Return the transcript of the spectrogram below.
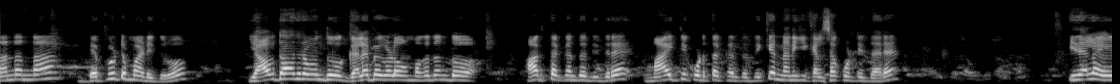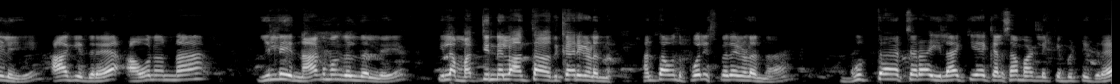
ನನ್ನನ್ನ ಡೆಪ್ಯೂಟ್ ಮಾಡಿದ್ರು. ಯಾವುದಾದ್ರೂ ಒಂದು ಗಲಭೆಗಳು, ಮಗದೊಂದು ಆಗ್ತಕ್ಕಂಥದ್ದಿದ್ರೆ ಮಾಹಿತಿ ಕೊಡ್ತಕ್ಕಂಥದ್ದಕ್ಕೆ ನನಗೆ ಕೆಲಸ ಕೊಟ್ಟಿದ್ದಾರೆ. ಇದೆಲ್ಲ ಹೇಳಿ ಆಗಿದ್ರೆ ಅವನನ್ನ ಇಲ್ಲಿ ನಾಗಮಂಗಲದಲ್ಲಿ ಇಲ್ಲ ಮತ್ತಿನ್ನೆಲ್ಲೋ ಅಂತ ಅಧಿಕಾರಿಗಳನ್ನ ಅಂತ ಒಂದು ಪೊಲೀಸ್ ಪದೆಗಳನ್ನ ಗುಪ್ತಚರ ಇಲಾಖೆಯ ಕೆಲಸ ಮಾಡಲಿಕ್ಕೆ ಬಿಟ್ಟಿದ್ರೆ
